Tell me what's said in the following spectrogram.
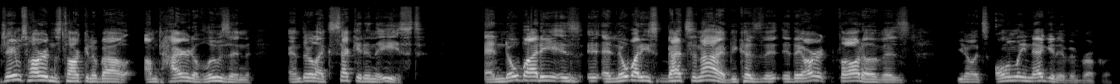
James Harden's talking about, I'm tired of losing, and they're like second in the East. and nobody is and nobody bats an eye because they, they aren't thought of as you know it's only negative in Brooklyn.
